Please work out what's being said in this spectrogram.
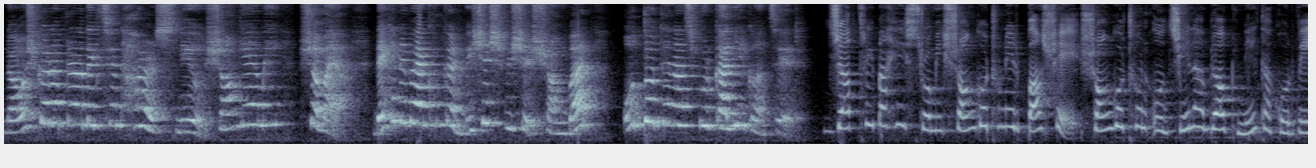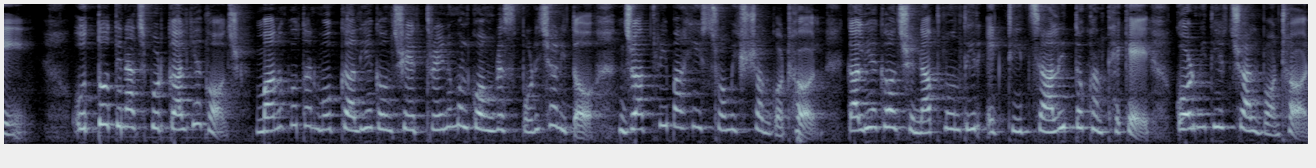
নমস্কার, আপনারা দেখছেন হার্স নিউজ সঙ্গে আমি সময়া। দেখে নেব এখনকার বিশেষ বিশেষ সংবাদ উত্তর দিনাজপুর কালিয়াগঞ্জের যাত্রীবাহী শ্রমিক সংগঠনের পাশে সংগঠন ও জেলা ব্লক নেতাকর্মী। উত্তর দিনাজপুর কালিয়াগঞ্জ, মানবতার মুখ কালিয়াগঞ্জের তৃণমূল কংগ্রেস পরিচালিত যাত্রীবাহী শ্রমিক সংগঠন। কালিয়াগঞ্জ নাথমন্দির একটি চালের দোকান থেকে কর্মীদের চাল বন্টন।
